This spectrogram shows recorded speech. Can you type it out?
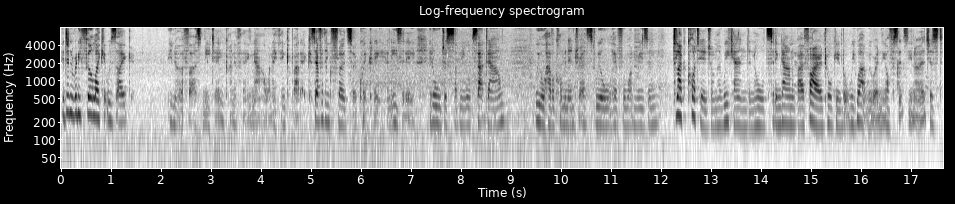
It didn't really feel like it was like, you know, a first meeting kind of thing now when I think about it, because everything flowed so quickly and easily. It all just suddenly all sat down. We all have a common interest. We all here for one reason. To like a cottage on a weekend and all sitting down by a fire and talking, but we weren't. We were in the offices, you know. It just,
